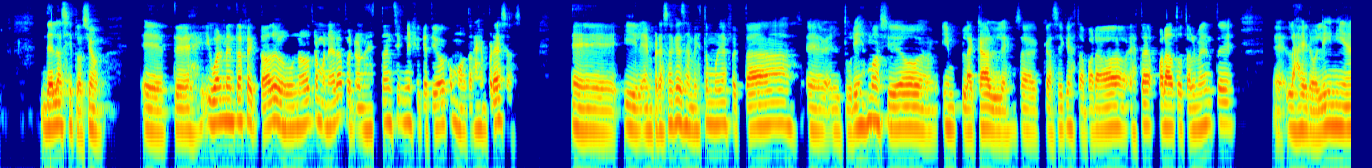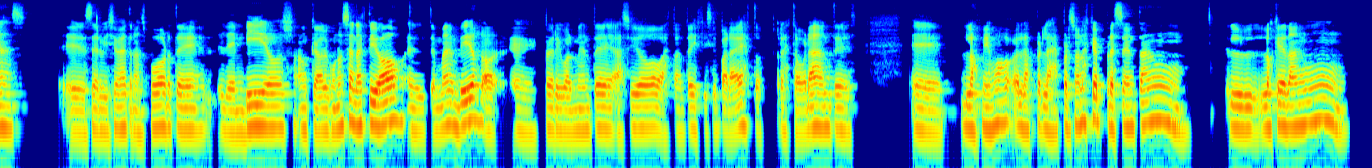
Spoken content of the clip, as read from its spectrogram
de la situación. Eh, te ves igualmente afectado de una u otra manera, pero no es tan significativo como otras empresas. Eh, y empresas que se han visto muy afectadas, eh, el turismo ha sido implacable, o sea, casi que está parado, está parado totalmente. Eh, las aerolíneas, servicios de transporte, de envíos, aunque algunos se han activado el tema de envíos, ah, pero igualmente ha sido bastante difícil para esto. Restaurantes, los mismos, las, las personas que presentan, los que dan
